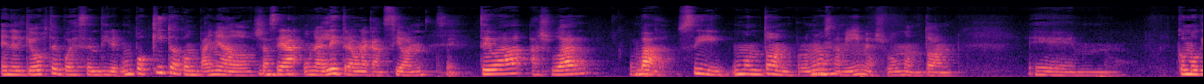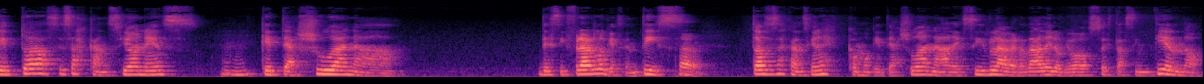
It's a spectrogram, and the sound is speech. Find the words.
en el que vos te puedes sentir un poquito acompañado, ya sea una letra, una canción, Sí. te va a ayudar, va, sí, un montón, por lo menos Ujú. a mí me ayudó un montón. Eh, como que todas esas canciones Ujú. que te ayudan a descifrar lo que sentís. Claro. Todas esas canciones como que te ayudan a decir la verdad de lo que vos estás sintiendo.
